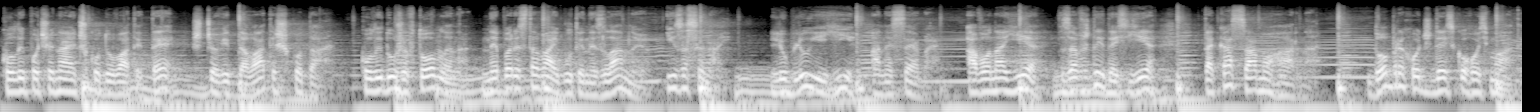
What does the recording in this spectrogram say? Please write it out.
коли починають шкодувати те, що віддавати шкода. Коли дуже втомлена, не переставай бути незламною і засинай. Люблю її, а не себе. А вона є, завжди десь є, така само гарна. Добре, хоч десь когось мати.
